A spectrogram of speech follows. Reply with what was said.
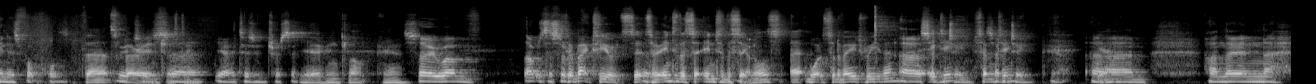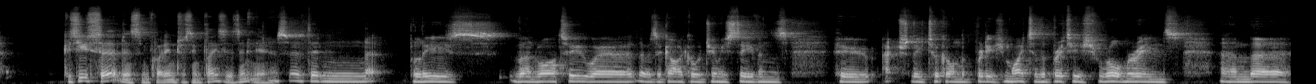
in his football. That's very is, interesting. Uh, yeah, it is interesting. Jurgen Klopp. Yeah. So um, that was the sort So of back to you. so, so into the into the signals. Uh, what sort of age were you then? uh, 17, 17? 17, Yeah. Yeah. Um, and then uh, Because you served in some quite interesting places, didn't you? I served in Belize, Vanuatu, where there was a guy called Jimmy Stevens who actually took on the British might of the British Royal Marines and uh,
